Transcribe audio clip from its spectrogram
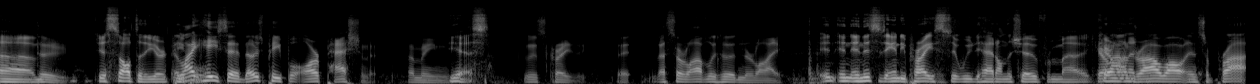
Um, Dude, just salt of the earth. People. like he said, those people are passionate. I mean, yes. it's crazy. That- That's their livelihood and their life. And, and, and this is Andy Price that we had on the show from uh, Carolina, Carolina. Drywall and Supply.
